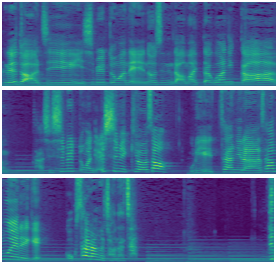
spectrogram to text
그래도 아직 20일 동안의 에너지는 남아있다고 하니까 다시 10일 동안 열심히 키워서 우리 예찬이랑 사무엘에게 꼭 사랑을 전하자. 네.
